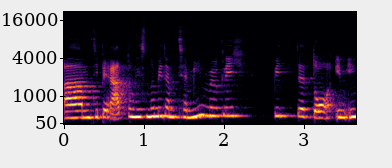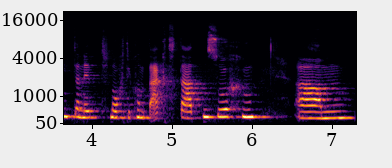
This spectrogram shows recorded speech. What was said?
Ähm, die Beratung ist nur mit einem Termin möglich. Bitte da im Internet noch die Kontaktdaten suchen. Ähm,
